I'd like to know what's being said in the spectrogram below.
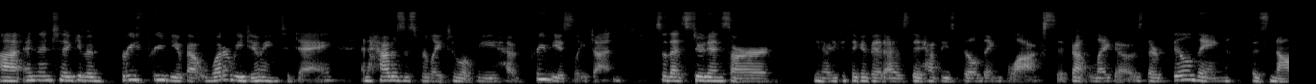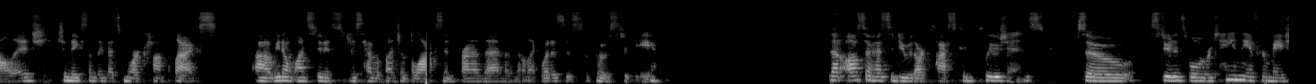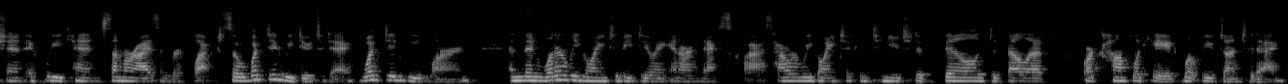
Uh, and then to give a brief preview about what are we doing today and how does this relate to what we have previously done so that students are you know, you can think of it as they have these building blocks. They've got Legos. They're building this knowledge to make something that's more complex. Uh, we don't want students to just have a bunch of blocks in front of them and they're like, what is this supposed to be? That also has to do with our class conclusions. So students will retain the information if we can summarize and reflect. So what did we do today? What did we learn? And then what are we going to be doing in our next class? How are we going to continue to build, develop, or complicate what we've done today.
